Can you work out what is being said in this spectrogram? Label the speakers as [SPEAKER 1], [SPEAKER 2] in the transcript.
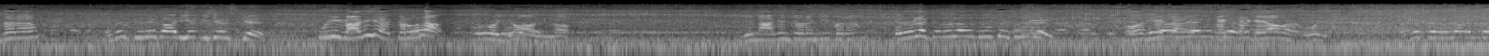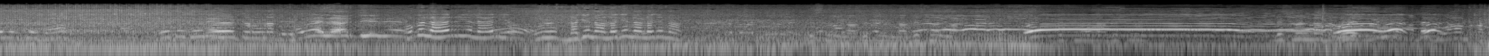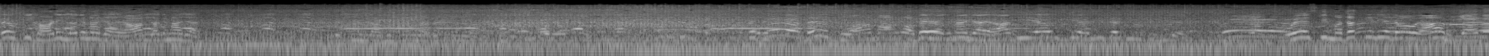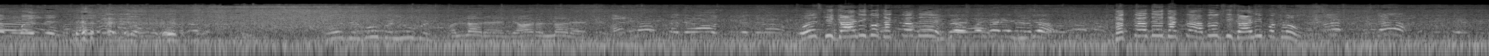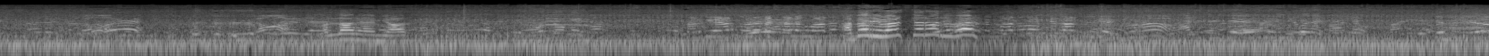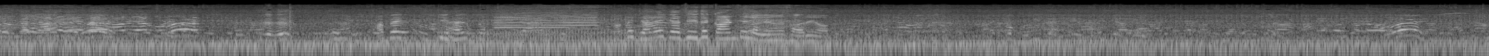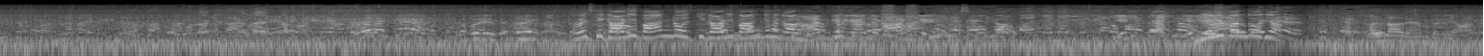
[SPEAKER 1] इधर है हम?
[SPEAKER 2] गाड़ी है पीछे उसके?
[SPEAKER 1] पूरी गाड़ी है करोला ओ या ये नागन चौरंगी पर हम।
[SPEAKER 2] करोला करोला वो डूब गई डूब गई।
[SPEAKER 1] और ये ट्रैक्टर गया हुआ है ओ या
[SPEAKER 2] अबे करोला अंदर
[SPEAKER 1] करोला
[SPEAKER 2] अबे लड़ दी
[SPEAKER 1] अबे लहर रही है लहर रही है। लगे ना लगे ना लगे ना। अबे उसकी गाड़ी लग ना जाए यार लग ना जाए। बिस्मिल्लाह बिस्मिल्लाह बिस्मिल्लाह अबे दुआ मांगो अबे लग ना जाए यार।
[SPEAKER 2] ये उसकी हल्दी दर्द है।
[SPEAKER 1] ओए इसकी मदद के लिए जाओ यार।
[SPEAKER 2] जाना मोबाइल से। वो देखो बल्लू बल्लू
[SPEAKER 1] अल्लाह रहम यार अल्लाह रहम। ओए इसकी गाड़ी को धक्का दे। धक्का दे धक्का। अबे उसकी गाड़ी पकड़ो। अल्लाह रहम यार। अबे रिवर्स करो रिवर्स अबे उसकी हेल्प अबे जाए कैसे? इधर कांटे लगे हैं सारे यहाँ पे। अबे इसकी गाड़ी बाँध लो इसकी गाड़ी बाँध के निकाल लो।
[SPEAKER 2] बाँध के निकाल दो बाँध के। ये
[SPEAKER 1] ये भी बंद हो गया। अल्लाह रहम करे यार।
